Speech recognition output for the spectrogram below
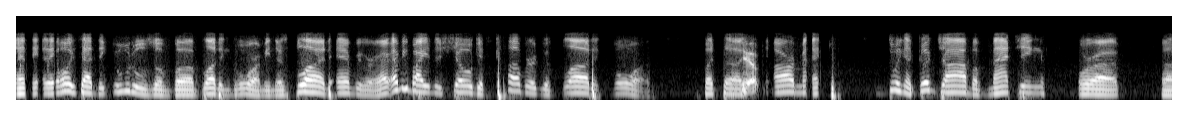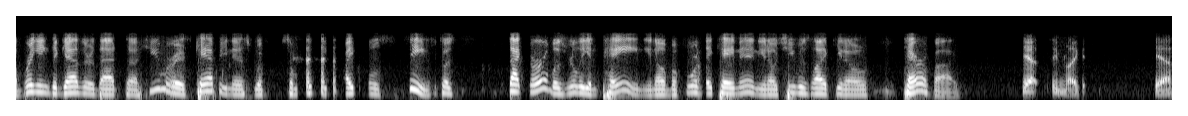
and they, they always had the oodles of uh, blood and gore. I mean, there's blood everywhere. Everybody in the show gets covered with blood and gore, but uh, Yep. they are ma- doing a good job of matching or uh, uh, bringing together that uh, humorous campiness with some frightful scenes because that girl was really in pain, you know, before they came in. You know, she was like, you know, terrified. Yeah, it seemed like it. Yeah.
